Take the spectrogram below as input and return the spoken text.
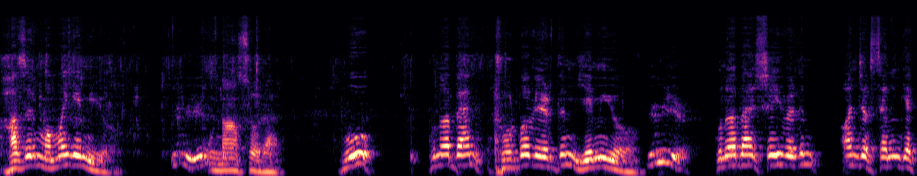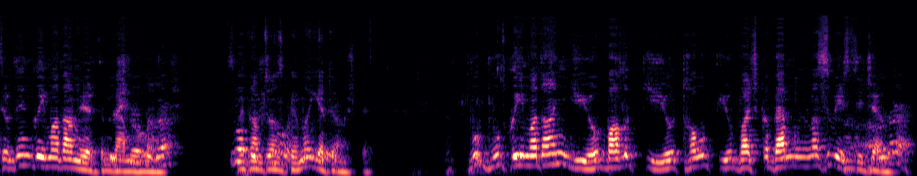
hazır mama yemiyor. yemiyor. Ondan sonra bu buna ben çorba verdim yemiyor. Yemiyor. Buna ben şey verdim ancak senin getirdiğin kıymadan verdim ben İşte o buna. kadar. Oldu, kıyma getirmişti. Bu, bu kıymadan yiyor, balık yiyor, tavuk yiyor. Başka ben bunu nasıl besleyeceğim? Öyle,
